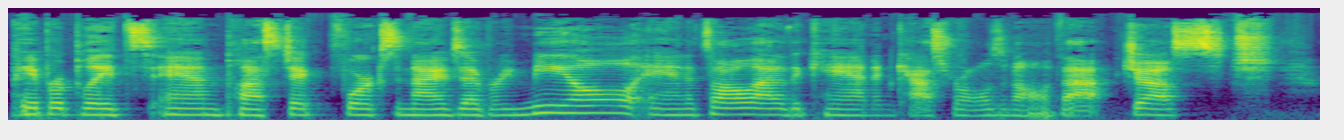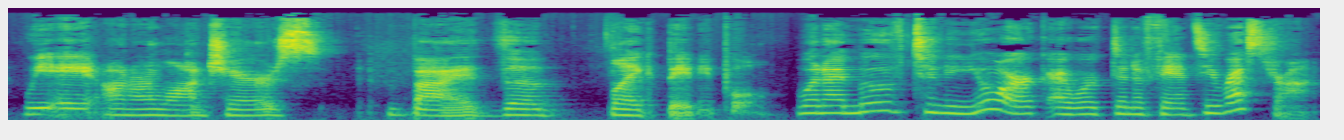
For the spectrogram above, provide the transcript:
paper plates and plastic forks and knives every meal, and it's all out of the can and casseroles and all of that. Just we ate on our lawn chairs by the like baby pool. When I moved to New York, I worked in a fancy restaurant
